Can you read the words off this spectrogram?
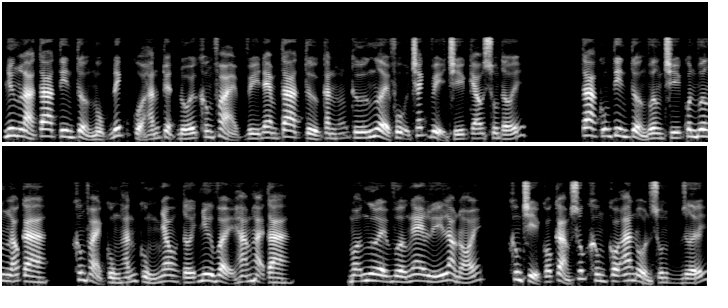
nhưng là ta tin tưởng mục đích của hắn tuyệt đối không phải vì đem ta từ căn cứ người phụ trách vị trí kéo xuống tới. Ta cũng tin tưởng vương trí quân vương lão ca, không phải cùng hắn cùng nhau tới như vậy hãm hại ta. Mọi người vừa nghe Lý Lao nói, không chỉ có cảm xúc không có an ổn xuống dưới,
